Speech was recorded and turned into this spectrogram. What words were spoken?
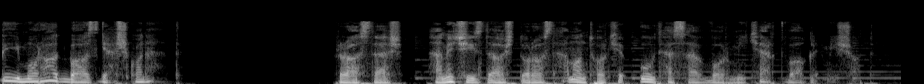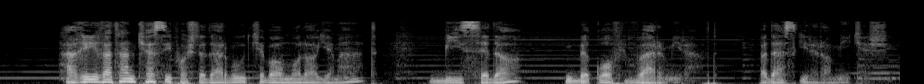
بیمراد بازگشت کند. راستش همه چیز داشت درست همانطور که او تصور می کرد واقع می شد. حقیقتا کسی پشت در بود که با ملایمت بی صدا به قفل ور می رفت و دستگیره را می کشید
